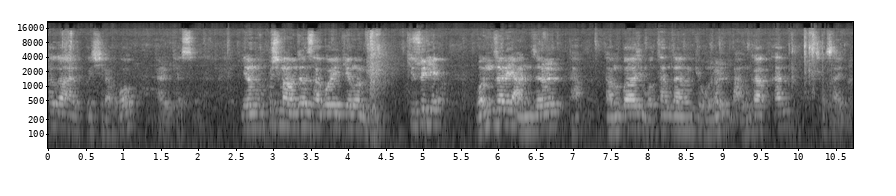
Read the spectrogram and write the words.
허가할 것이라고 밝혔습니다. 이런 후쿠시마 원전 사고의 경험이 기술이 원전의 안전을 다- 담보하지 못한다는 교훈을 망각한 처사입니다.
